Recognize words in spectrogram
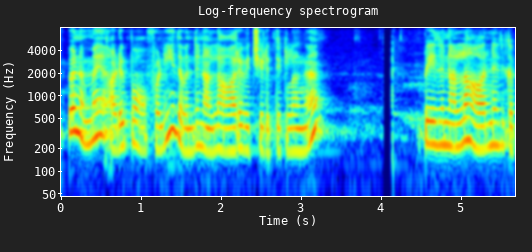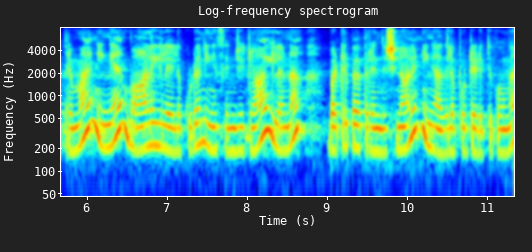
இப்போ நம்ம அடுப்பை ஆஃப் பண்ணி இதை வந்து நல்லா ஆற வச்சு எடுத்துக்கலாங்க. இப்போ இது நல்லா ஆறினதுக்கப்புறமா நீங்கள் வாழை இலையில் கூட நீங்கள் செஞ்சுக்கலாம். இல்லைன்னா பட்டர் பேப்பர் இருந்துச்சுனாலும் நீங்கள் அதில் போட்டு எடுத்துக்கோங்க.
